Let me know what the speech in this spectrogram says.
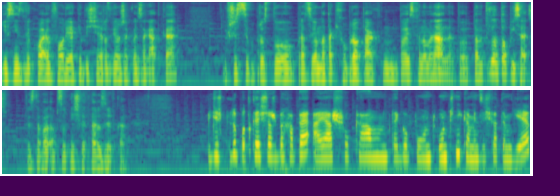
jest niezwykła euforia, kiedy się rozwiąże jakąś zagadkę i wszyscy po prostu pracują na takich obrotach, no, to jest fenomenalne, to, to trudno to opisać. To jest absolutnie świetna rozrywka. Widzisz, ty tu podkreślasz BHP, a ja szukam tego łącznika między światem gier,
